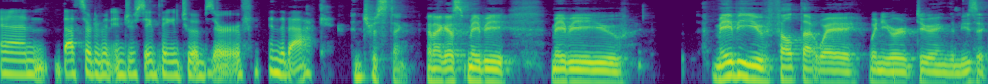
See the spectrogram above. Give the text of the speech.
And that's sort of an interesting thing to observe in the back. Interesting. And I guess maybe maybe you maybe you felt that way when you were doing the music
